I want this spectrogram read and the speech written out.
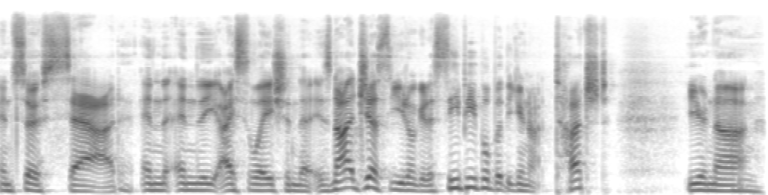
and so sad and and the isolation that is not just that you don't get to see people but that you're not touched you're not mm.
